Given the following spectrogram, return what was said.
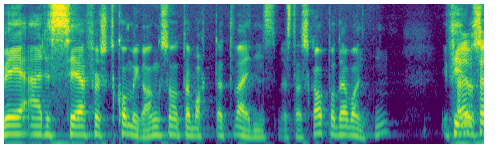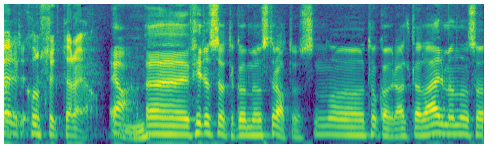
VRC først kom i gang, sånn at det ble et verdensmesterskap, og det vant den. I 74. konstruktører, ja. Ja, eh, 74 kom jo Stratosen og tok over alt det der, men altså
